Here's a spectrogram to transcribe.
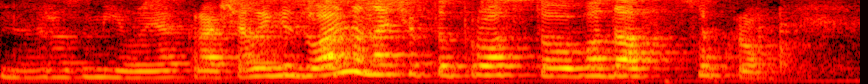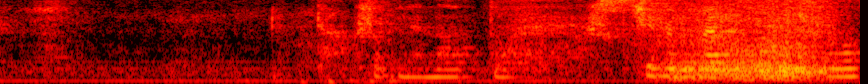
Не зрозуміло, як краще. Але візуально, начебто, просто вода з цукром. Так, щоб не надто щоб через верх пішло.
